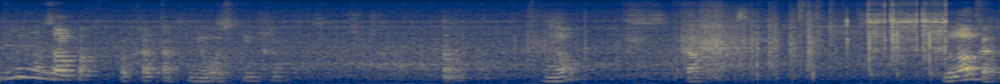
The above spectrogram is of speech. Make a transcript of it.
Ну, на запах пока так не остренько. Ну, как? Много?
